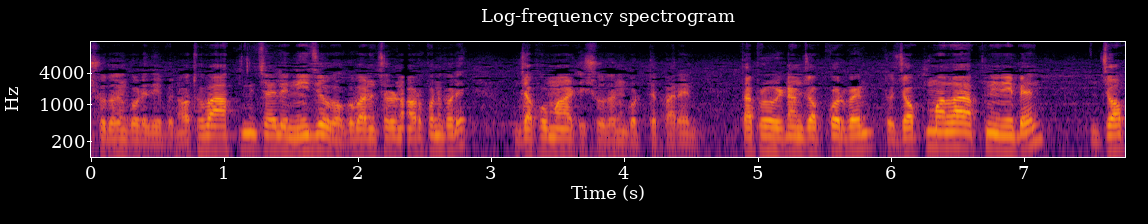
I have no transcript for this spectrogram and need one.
শোধন করে দিবেন। অথবা আপনি চাইলে নিজেও ভগবানের চরণ অর্পণ করে জপমালাটি শোধন করতে পারেন। তারপর হরিনাম জপ করবেন। তো জপমালা আপনি নেবেন জপ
